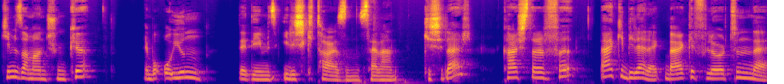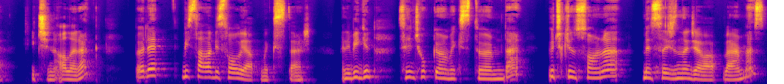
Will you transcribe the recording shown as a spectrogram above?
Kim zaman çünkü bu oyun dediğimiz ilişki tarzını seven kişiler karşı tarafı belki bilerek, belki flörtün de içine alarak böyle bir sağ bir sol yapmak ister. Hani bir gün seni çok görmek istiyorum der. Üç gün sonra mesajına cevap vermez.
